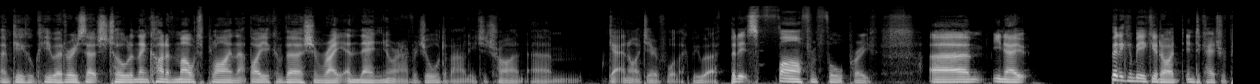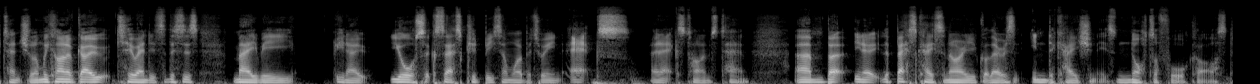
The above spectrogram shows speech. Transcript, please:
um, Google Keyword Research tool, and then kind of multiplying that by your conversion rate and then your average order value to try and um, get an idea of what that could be worth. But it's far from foolproof. Um, you know, but it can be a good indicator of potential. And we kind of go two ended. So this is maybe, you know, your success could be somewhere between X and X times 10. Um, but, you know, the best case scenario you've got there is an indication. It's not a forecast.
